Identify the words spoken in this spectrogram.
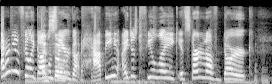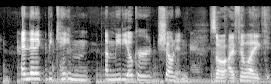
I don't even feel like Goblin so- Slayer got happy. I just feel like it started off dark and then it became a mediocre shonen. So i feel like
